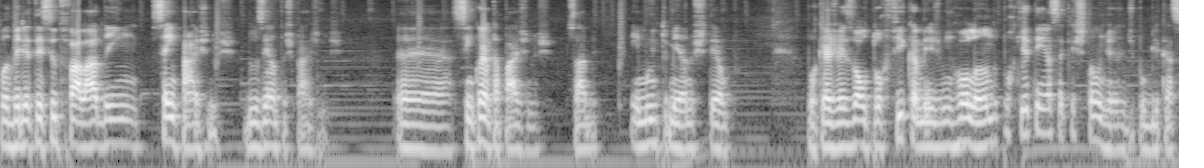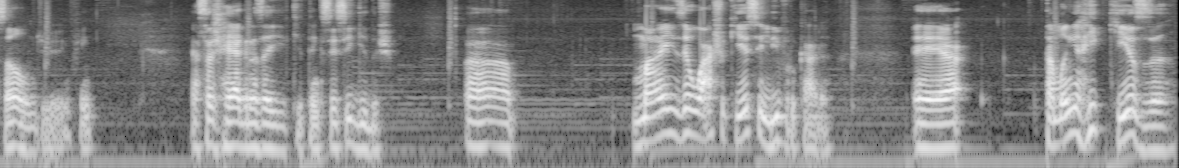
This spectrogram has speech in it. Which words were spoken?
poderia ter sido falado em 100 páginas, 200 páginas, é, 50 páginas, sabe? Em muito menos tempo. Porque às vezes o autor fica mesmo enrolando, porque tem essa questão de, de publicação, de, enfim, essas regras aí que tem que ser seguidas. Uh, mas eu acho que esse livro, cara, é, tamanha riqueza,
